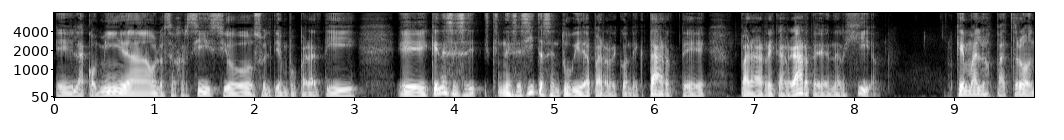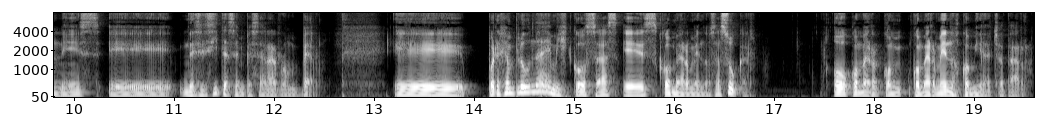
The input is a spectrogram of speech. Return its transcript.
eh, la comida o los ejercicios o el tiempo para ti. Eh, ¿Qué necesitas en tu vida para reconectarte, para recargarte de energía? ¿Qué malos patrones necesitas empezar a romper? Por ejemplo, una de mis cosas es comer menos azúcar o comer, comer menos comida chatarra.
